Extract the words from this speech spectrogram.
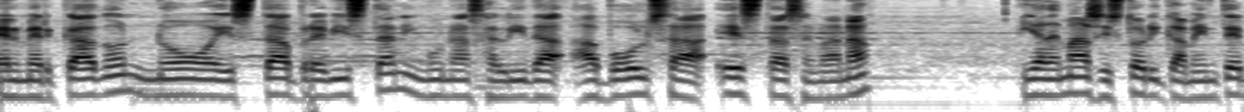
el mercado, no está prevista ninguna salida a bolsa esta semana y además, históricamente,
